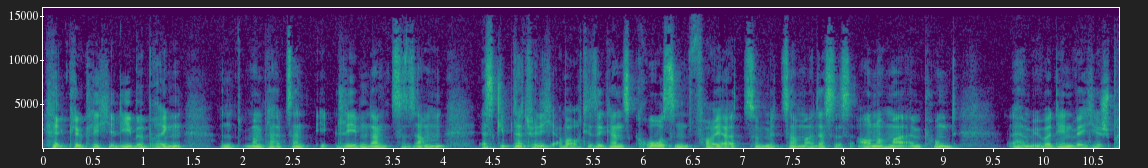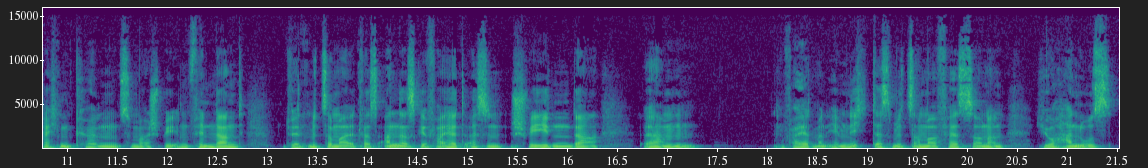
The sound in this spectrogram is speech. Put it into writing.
glückliche Liebe bringen und man bleibt sein Leben lang zusammen. Es gibt natürlich aber auch diese ganz großen Feuer zum Mitsommer. Das ist auch nochmal ein Punkt, über den wir hier sprechen können. Zum Beispiel in Finnland wird Mitsommer etwas anders gefeiert als in Schweden. Da ähm, feiert man eben nicht das Mitsommerfest, sondern Johannus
